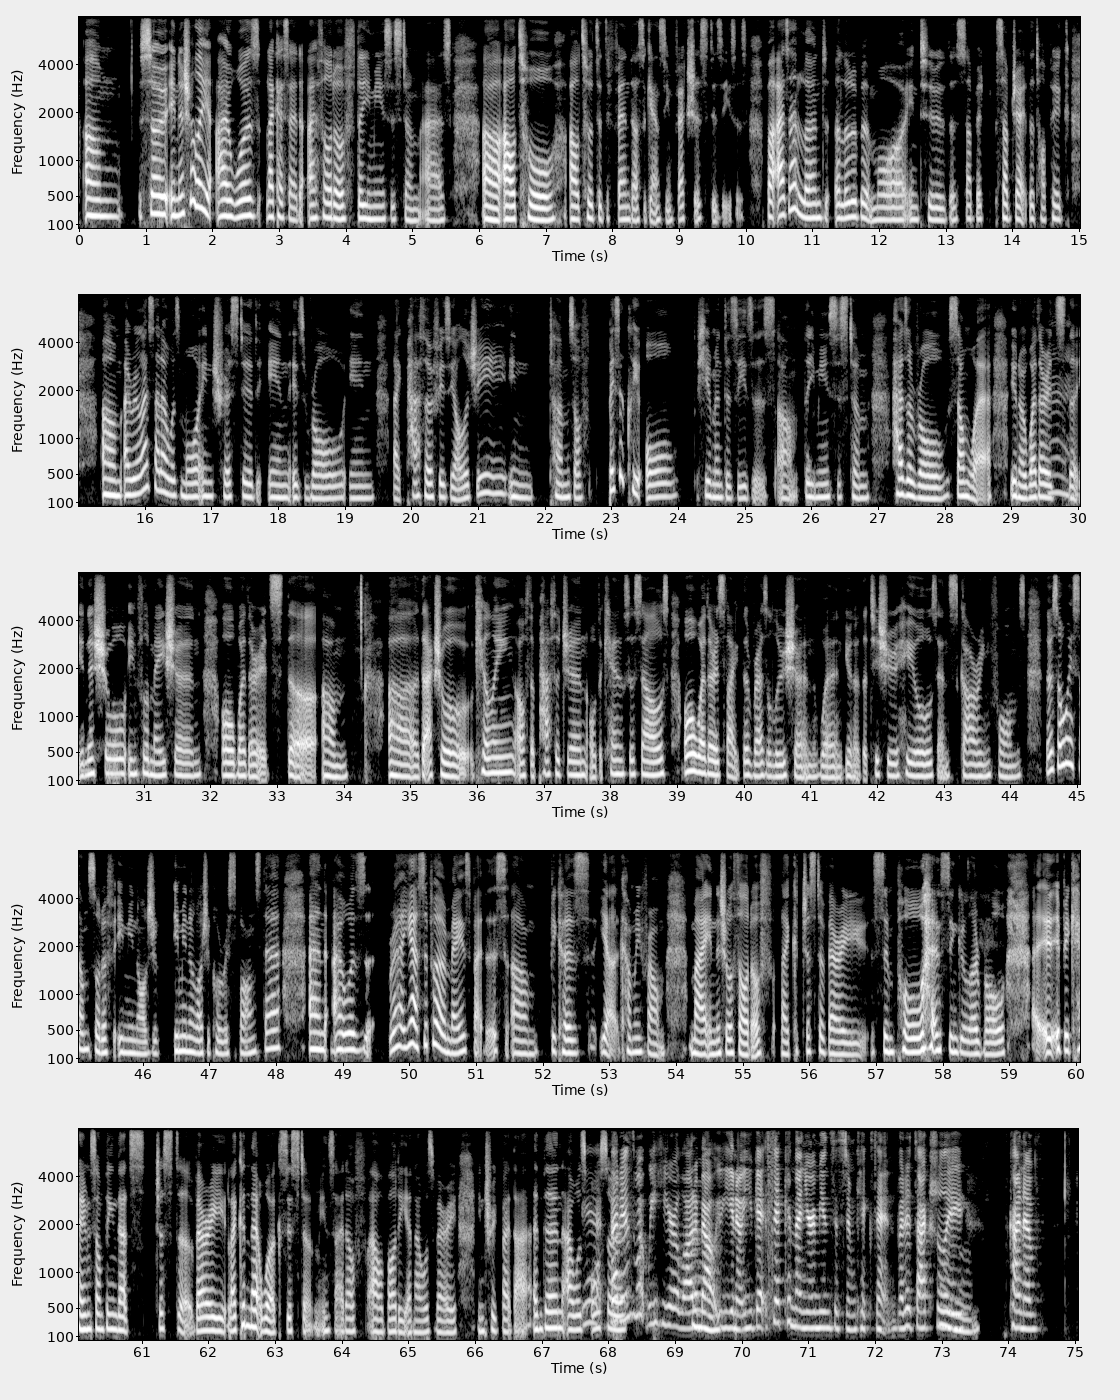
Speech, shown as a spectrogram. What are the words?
Um, so initially, I was like I said, I thought of the immune system as uh, our tool, our tool to defend us against infectious diseases. But as I learned a little bit more into the subject, subject, the topic, um, I realized that I was more interested in its role in like pathophysiology in terms of basically all human diseases, um, the immune system has a role somewhere. You know, whether it's mm. the initial inflammation or whether it's the um, uh, the actual killing of the pathogen or the cancer cells, or whether it's like the resolution when you know the tissue heals and scarring forms. There's always some sort of immunological immunological response there, and I mm-hmm. was yeah super amazed by this um because yeah coming from my initial thought of like just a very simple and singular role uh, it, it became something that's just a very like a network system inside of our body and i was very intrigued by that and then i was yeah, also that is what we hear a lot mm. about you know you get sick and then your immune system kicks in but it's actually mm. kind of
